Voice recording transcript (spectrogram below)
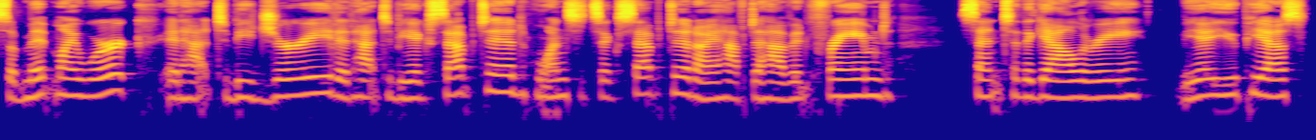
submit my work. It had to be juried. It had to be accepted. Once it's accepted, I have to have it framed, sent to the gallery via UPS,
